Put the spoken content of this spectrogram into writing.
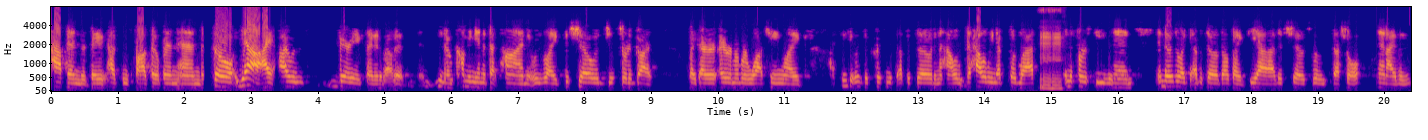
happened that they had some spots open, and so yeah, I I was very excited about it. You know, coming in at that time, it was like the show had just sort of got like I I remember watching like. I think it was the Christmas episode and the, Hall- the Halloween episode last mhm. in the first season. And those were like the episodes I was like, yeah, this show's really special. And I was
